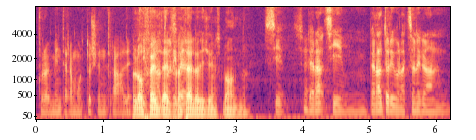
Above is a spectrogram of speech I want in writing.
probabilmente era molto centrale. Blofeld è il fratello di James Bond. sì, Sì. per- sì, peraltro rivelazione che non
